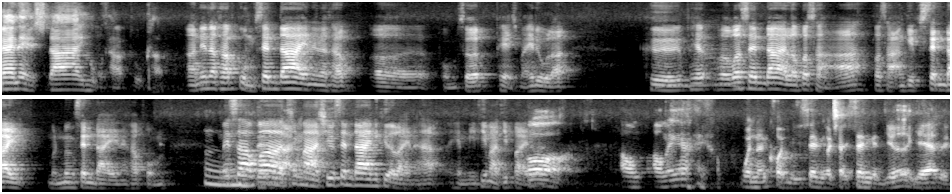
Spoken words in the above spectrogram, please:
manage ได้ถูกครับถูกครับอันนี้นะครับกลุ่มเส้นได้เนี่ยนะครับเอ่อผมเซิร์ชเพจมาให้ดูแล้วคือเพราะว่าเส้นได้แล้วภาษาภาษาอังกฤษเส้นไดเหมือนเมืองเส้นไดนะครับ ผม ไม่ทราบว่าเส้นไดที่มาชื่อเส้นได้นี่คืออะไรนะฮะเห็นมีที่มาที่ไปก็ด้วยเอาเอาง่ายๆครับ วันนั้นคนมีเส้นก็ใช้เส้นกันเยอะแยะเลย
